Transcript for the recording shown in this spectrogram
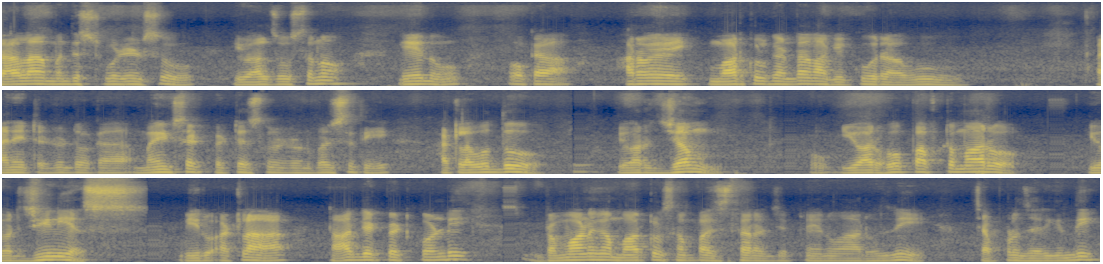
చాలామంది స్టూడెంట్స్ ఇవాళ చూస్తున్నాం నేను ఒక అరవై మార్కుల కంటే నాకు ఎక్కువ రావు. అనేటటువంటి ఒక మైండ్ సెట్ పెట్టేసుకునేటువంటి పరిస్థితి అట్లా వద్దు. You are gem. You are hope of tomorrow you are genius మీరు అట్లా టార్గెట్ పెట్టుకోండి బ్రహ్మాండంగా మార్కులు సంపాదిస్తారని చెప్పి నేను ఆ రోజుని చెప్పడం జరిగింది.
